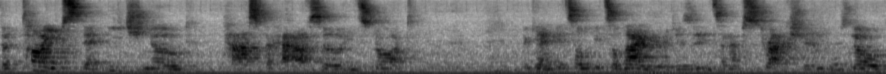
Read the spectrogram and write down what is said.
the types that each node has to have, so it's not, again, it's a, it's a language, it's, it's an abstraction, there's no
